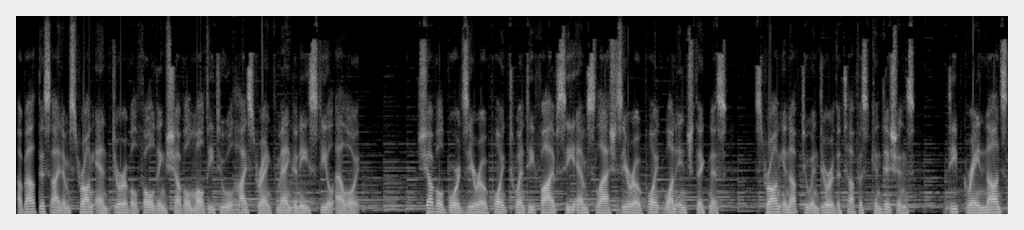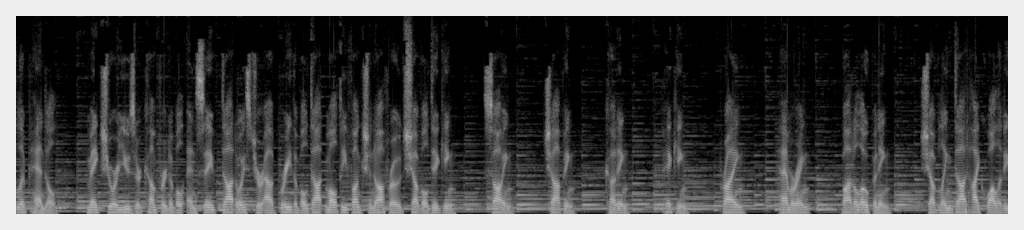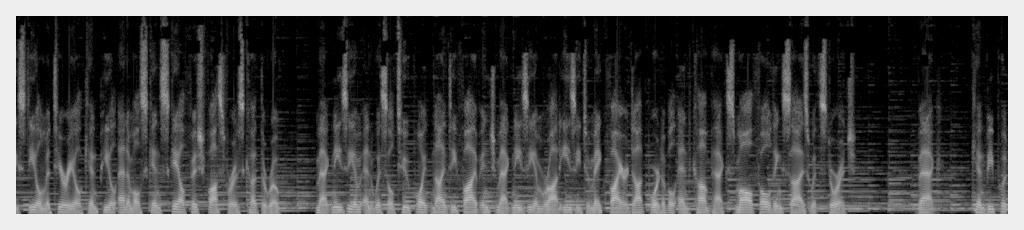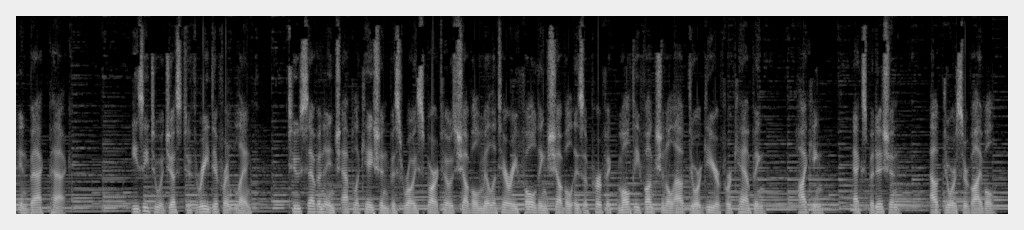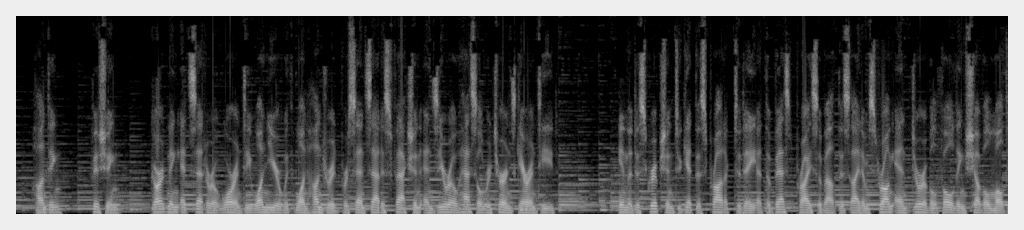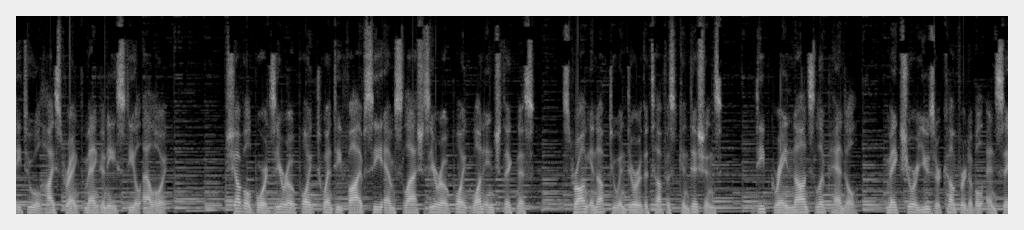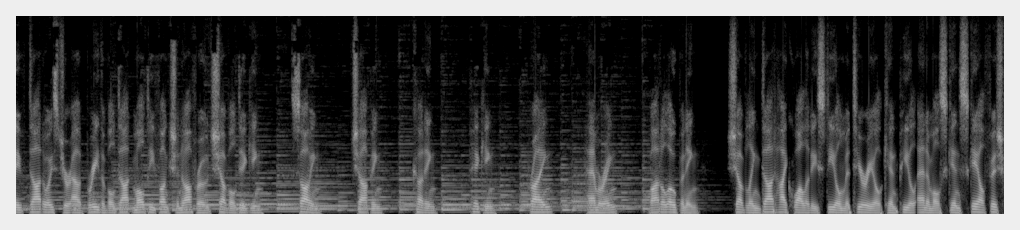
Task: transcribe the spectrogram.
About this item strong and durable folding shovel multi-tool high-strength manganese steel alloy. Shovel board 0.25 cm slash 0.1 inch thickness, strong enough to endure the toughest conditions, deep grain non-slip handle, make sure user comfortable and safe. Oyster out breathable. Multifunction off-road shovel digging, sawing, chopping, cutting, picking, prying, hammering, bottle opening, shoveling. High quality steel material can peel animal skin. Scale fish. Phosphorus. Cut the rope, magnesium and whistle. 2.95 inch magnesium rod. Easy to make. Fire. Portable and compact. Small folding size with storage. Bag, can be put in backpack. Easy to adjust to 3 different length, 2 7-inch application. Viceroy Spartos. Shovel. Military Folding. Shovel is a perfect multifunctional outdoor gear for camping, hiking, expedition, outdoor survival, hunting, fishing, gardening etc. Warranty 1 year with 100% satisfaction and zero hassle returns guaranteed. In the description to get this product today at the best price about this item strong and durable folding shovel multi-tool high-strength manganese steel alloy. Shovel board 0.25 cm slash 0.1 inch thickness, strong enough to endure the toughest conditions, deep grain non-slip handle, make sure user comfortable and safe. Oyster out breathable. Multifunction off-road shovel digging, sawing, chopping, cutting, picking, prying, hammering, Bottle opening, shoveling. High quality steel material can peel animal skin scale fish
